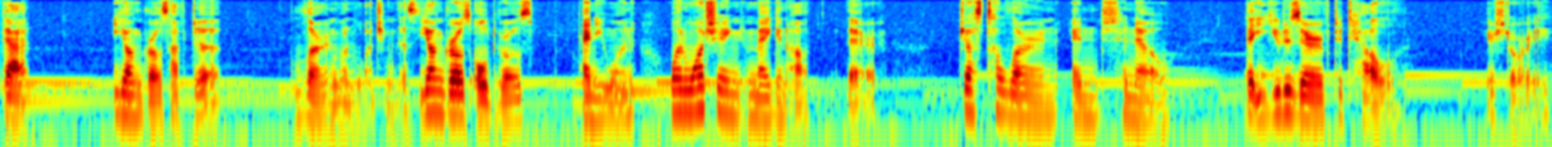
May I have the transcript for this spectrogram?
that young girls have to learn when watching this, young girls, old girls, anyone, when watching Meghan up there, just to learn and to know that you deserve to tell your story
